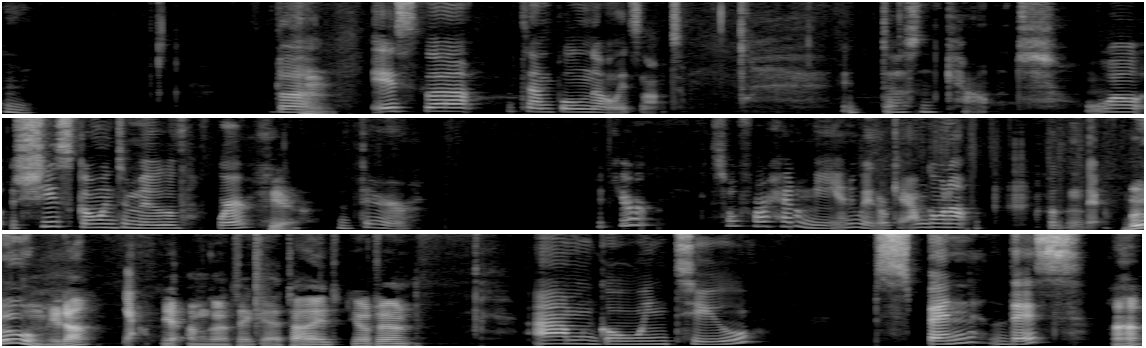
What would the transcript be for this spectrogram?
hmm. The Hmm. is the temple? No, it's not. It doesn't count. Well, she's going to move where? Here. There. But you're so far ahead of me. Anyways, okay, I'm gonna put them there. Boom. You done? Yeah. Yeah. I'm gonna take a tide. Your turn. I'm going to spend this. Uh huh.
